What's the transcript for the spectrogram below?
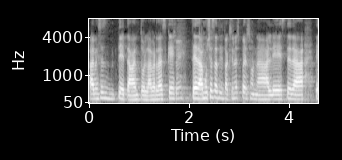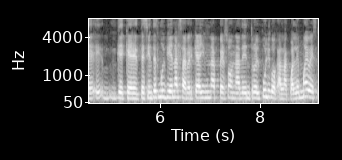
a veces de tanto, la verdad es que Sí. te da muchas satisfacciones personales, te da eh, eh, que, que te sientes muy bien al saber que hay una persona dentro del público a la cual le mueves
